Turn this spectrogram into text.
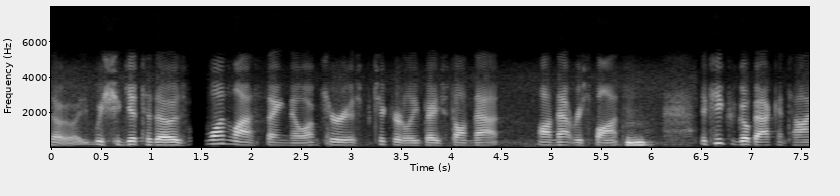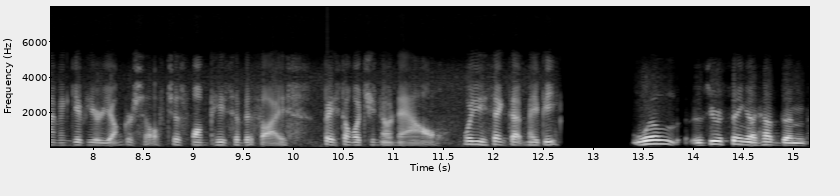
So we should get to those. One last thing, though, I'm curious, particularly based on that on that response. Mm-hmm. If you could go back in time and give your younger self just one piece of advice based on what you know now, what do you think that may be? Well, as you were saying, I have done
